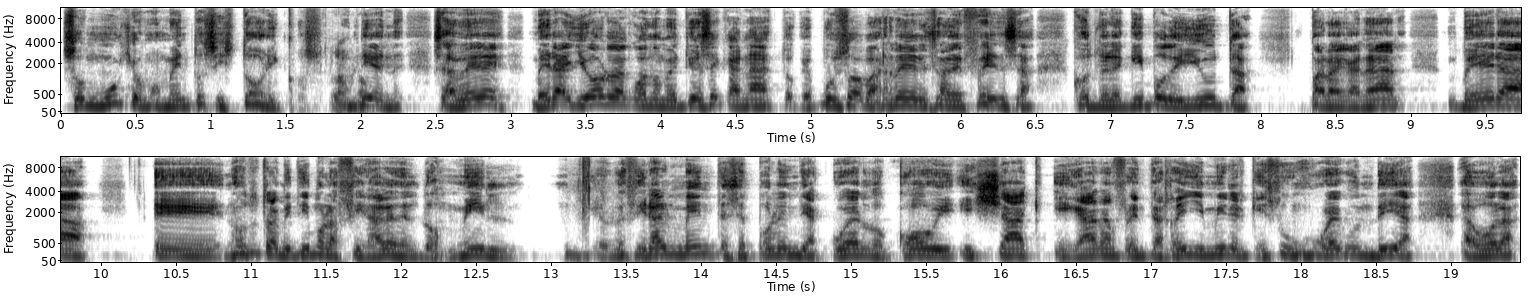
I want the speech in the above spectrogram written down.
son muchos momentos históricos. ¿Entiendes? O sea, ver, ver a Jordan cuando metió ese canasto, que puso a barrer esa defensa contra el equipo de Utah para ganar, ver a. eh, nosotros transmitimos las finales del 2000 que finalmente se ponen de acuerdo Kobe y Shaq y ganan frente a Reggie Miller que hizo un juego un día la bola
